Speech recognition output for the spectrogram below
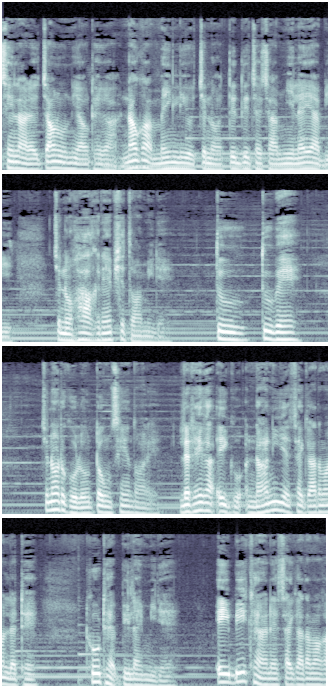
ဆင်းလာတဲ့အကြောင်းလူနှစ်ယောက်ထဲကနောက်ကမိန်းကလေးကိုကျွန်တော်တေးသေးချာချာမြင်လဲရပြီးကျွန်တော်ဟာကနေဖြစ်သွားမိတယ်။ "तू तू ပဲကျွန်တော်တကူလုံးတုံဆင်းသွားတယ်။လက်ထဲကအိတ်ကိုအနားနီးရဲ့စိုက်ကားသမားလက်ထဲထိုးထက်ပေးလိုက်မိတယ်။အိတ်ပေးခံရတဲ့စိုက်ကားသမားက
